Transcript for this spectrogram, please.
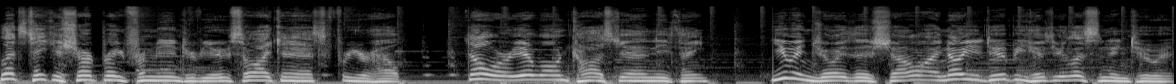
Let's take a short break from the interview so I can ask for your help. Don't worry, it won't cost you anything. You enjoy this show, I know you do because you're listening to it.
